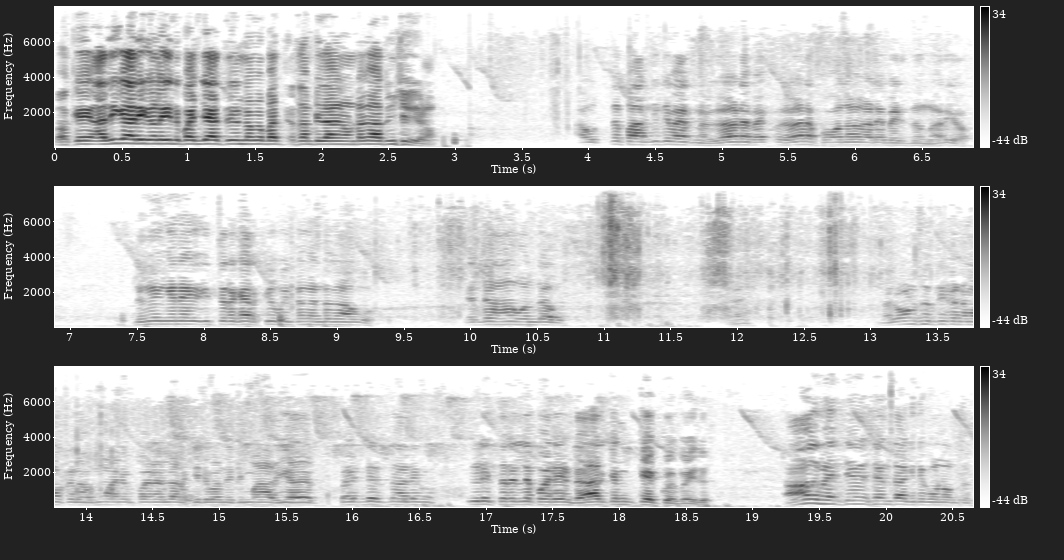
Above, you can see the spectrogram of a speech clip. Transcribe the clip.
ഓക്കെ? അധികാരികൾ ഇതിന് പഞ്ചായത്തിൽ എന്തെങ്കിലും സംവിധാനം ഉണ്ടെങ്കിൽ അതും ചെയ്യണം. ആ ഉത്തര പാർട്ടിട്ട് വരണം ഏടെ ഏടെ പോകുന്ന ഏടെ വരുന്നെന്ന് അറിയോ? നിങ്ങൾ ഇങ്ങനെ ഇത്ര കറക്കി ഇതെങ്കിലും എന്തെങ്കിലും ആവോ എന്താവും? എന്താവും? നല്ലോണം ശ്രദ്ധിക്കണം മക്കളെ. ഉമ്മാനും ഉപ്പാനും എല്ലാം ഇറക്കിയിട്ട് വന്നിട്ട് പേരിന്റെ ആരെങ്കിലും ഇവിടെ ഇത്രയെല്ലാം പരയുണ്ട്. ആർക്കും കേൾക്കുമോ ഇപ്പൊ ഇത്? ആൾ മരിച്ചതിന് ശേഷം എന്താക്കിയിട്ട് കൊണ്ടുവന്നത്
